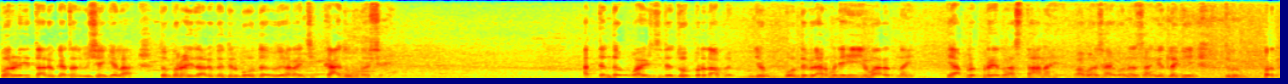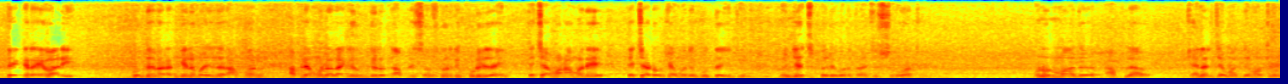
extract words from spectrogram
परळी तालुक्याचाच विषय केला तर परळी तालुक्यातील बौद्ध विहाराची काय दुर्दशा आहे? अत्यंत वाईट स्थिती आहे. जोपर्यंत आप म्हणजे बौद्ध विहार म्हणजे ही इमारत नाही हे आपलं प्रेरणास्थान आहे. बाबासाहेबांना सांगितलं की तुम्ही प्रत्येक रविवारी बुद्धविहारात गेलं पाहिजे. जर आपण आपल्या मुलाला घेऊन गेलो तर आपली संस्कृती पुढे जाईल. त्याच्या मनामध्ये त्याच्या डोक्यामध्ये बुद्ध येतील. म्हणजेच परिवर्तनाची सुरुवात होईल. म्हणून माझं आपल्या चॅनलच्या माध्यमातून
